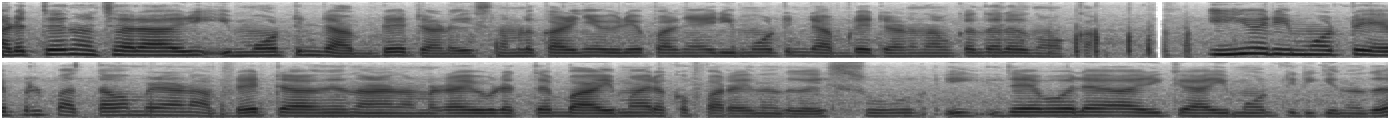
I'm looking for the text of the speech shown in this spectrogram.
അടുത്തതെന്ന് വെച്ചാൽ ആ ഒരു ഇമോട്ടിന്റെ അപ്ഡേറ്റ് ആണ് ഗൈസ്. നമ്മൾ കഴിഞ്ഞ വീഡിയോ പറഞ്ഞ ഒരു ഇമോട്ടിന്റെ അപ്ഡേറ്റ് ആണ്. നമുക്ക് എന്തായാലും അത് നോക്കാം. ഈ ഒരു ഇമോട്ട് ഏപ്രിൽ പത്താകുമ്പോഴാണ് അപ്ഡേറ്റ് ആകുന്നതെന്നാണ് നമ്മുടെ ഇവിടുത്തെ ഭായിമാരൊക്കെ പറയുന്നത് ഗൈസ്. ഇതേപോലെ ആയിരിക്കും ആ ഇമോട്ട് ഇരിക്കുന്നത്.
